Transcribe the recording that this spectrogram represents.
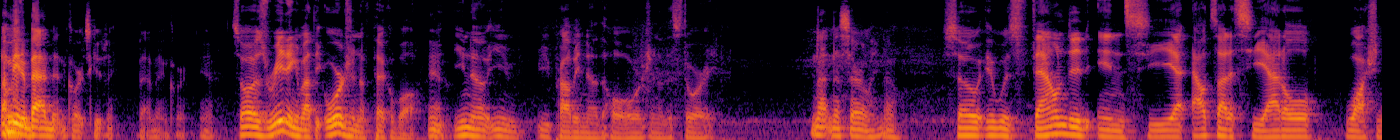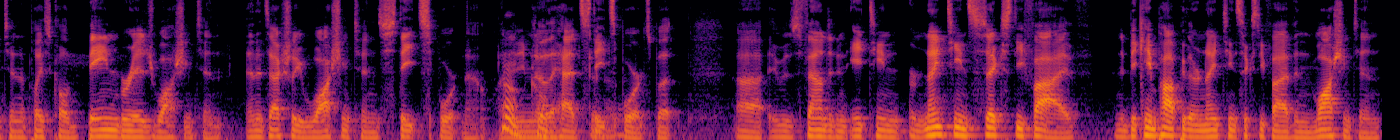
I mean, a badminton court. Excuse me, badminton court. Yeah. so I was reading about the origin of pickleball. Yeah. You know you you probably know the whole origin of the story. Not necessarily. No. So it was founded in Se- outside of Seattle, Washington, a place called Bainbridge, Washington, and it's actually Washington state sport now. I Oh, didn't even know they had state sports, but uh, it was founded in 18 or 1965, and it became popular in 1965 in Washington,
